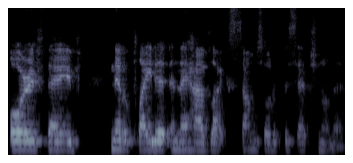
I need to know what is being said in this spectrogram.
or if they've never played it and they have like some sort of perception on it.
